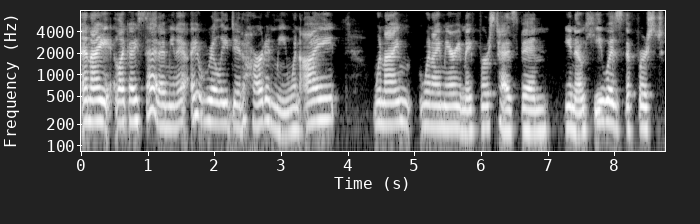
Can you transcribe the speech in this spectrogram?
and i like i said i mean it, it really did harden me when i when i when i married my first husband you know he was the first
